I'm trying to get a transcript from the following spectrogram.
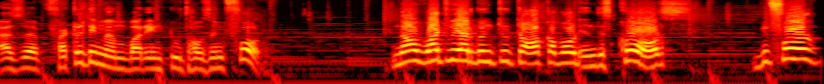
as a faculty member in 2004. Now, what we are going to talk about in this course, before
